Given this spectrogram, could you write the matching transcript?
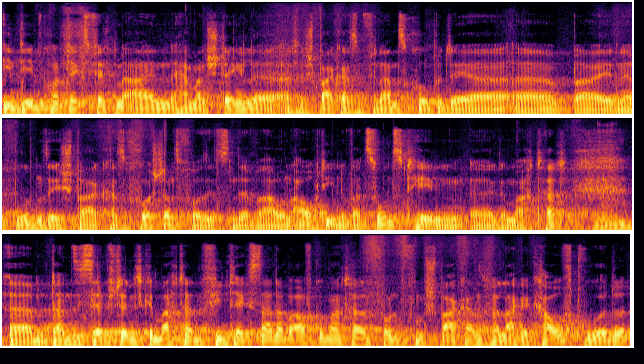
in dem Kontext fällt mir ein, Hermann Stengele aus der Sparkassenfinanzgruppe, der äh, bei einer Bodensee-Sparkasse Vorstandsvorsitzender war und auch die Innovationsthemen äh, gemacht hat, mhm. ähm, dann sich selbstständig gemacht hat, ein Fintech-Startup aufgemacht hat, von, vom Sparkassenverlag gekauft wurde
